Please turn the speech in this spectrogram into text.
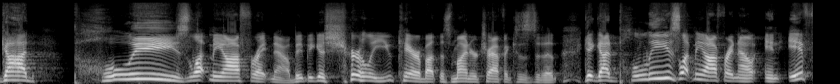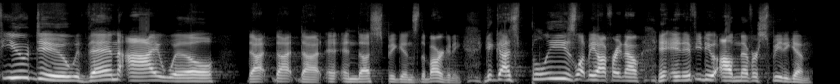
God, please let me off right now because surely you care about this minor traffic incident. God, please let me off right now. And if you do, then I will dot, dot, dot. And, thus begins the bargaining. Guys, please let me off right now. And if you do, I'll never speed again.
